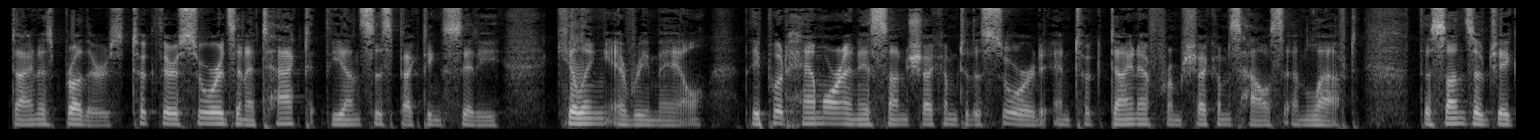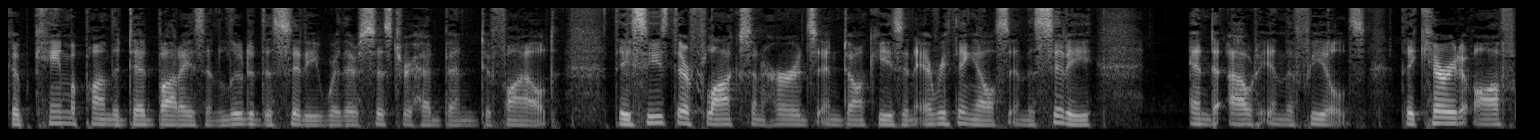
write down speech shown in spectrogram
Dinah's brothers, took their swords and attacked the unsuspecting city, killing every male. They put Hamor and his son Shechem to the sword and took Dinah from Shechem's house and left. The sons of Jacob came upon the dead bodies and looted the city where their sister had been defiled. They seized their flocks and herds and donkeys and everything else in the city and out in the fields. They carried off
